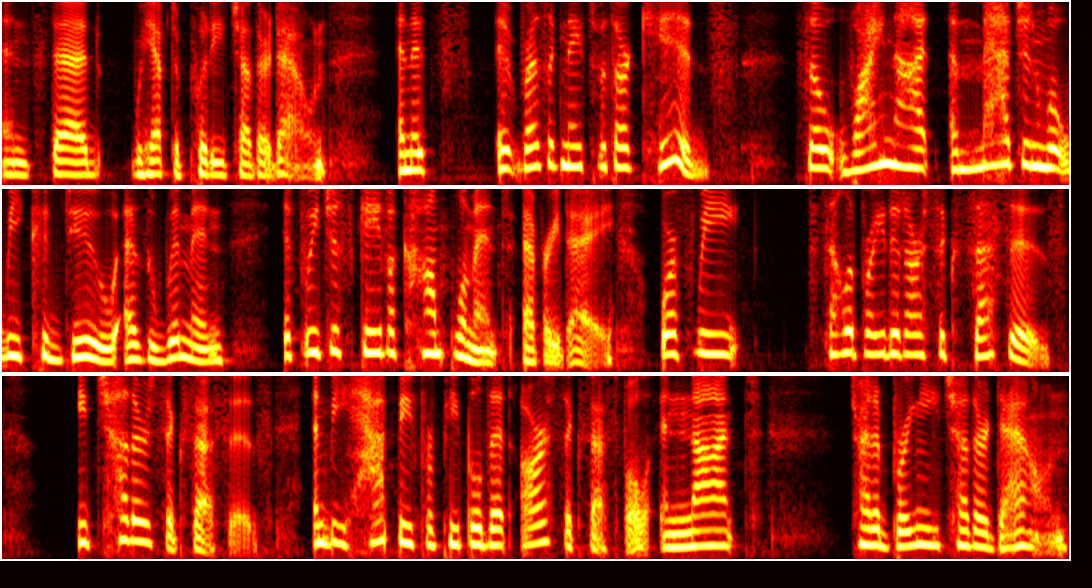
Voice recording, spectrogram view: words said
Instead, we have to put each other down. And it's it resonates with our kids. So why not imagine what we could do as women if we just gave a compliment every day or if we celebrated our successes, each other's successes and be happy for people that are successful and not try to bring each other down.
